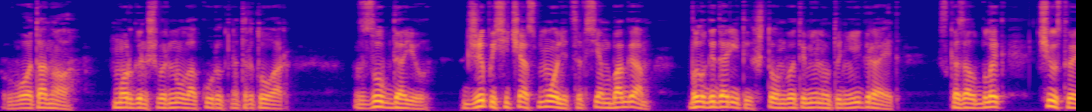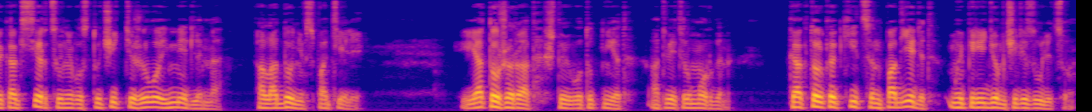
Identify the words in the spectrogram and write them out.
«Вот оно!» – Морган швырнул окурок на тротуар. «Зуб даю. Джипы сейчас молится всем богам, благодарит их, что он в эту минуту не играет», – сказал Блэк, чувствуя, как сердце у него стучит тяжело и медленно, а ладони вспотели. «Я тоже рад, что его тут нет», — ответил Морган. «Как только Китсон подъедет, мы перейдем через улицу».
